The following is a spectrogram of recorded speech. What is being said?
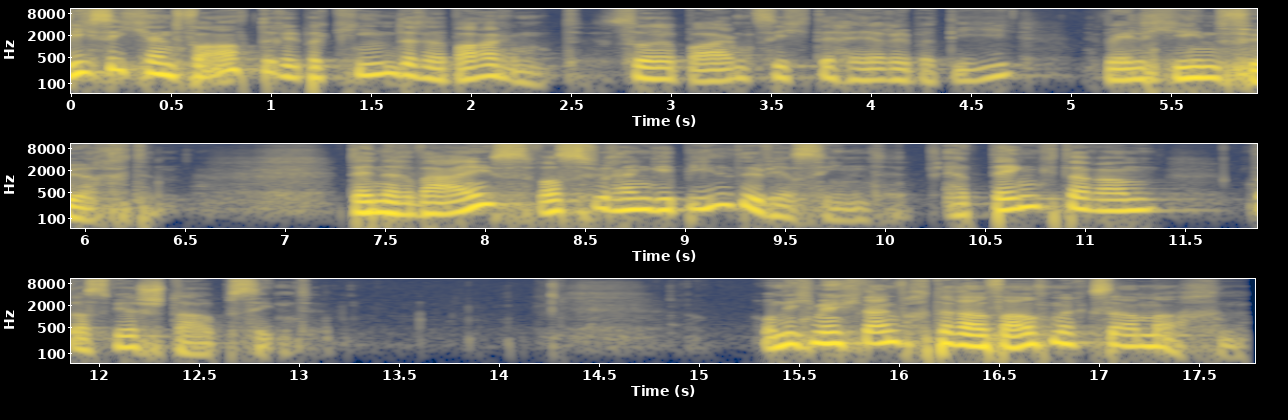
Wie sich ein Vater über Kinder erbarmt, so erbarmt sich der Herr über die, welche ihn fürchten. Denn er weiß, was für ein Gebilde wir sind. Er denkt daran, dass wir Staub sind. Und ich möchte einfach darauf aufmerksam machen,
